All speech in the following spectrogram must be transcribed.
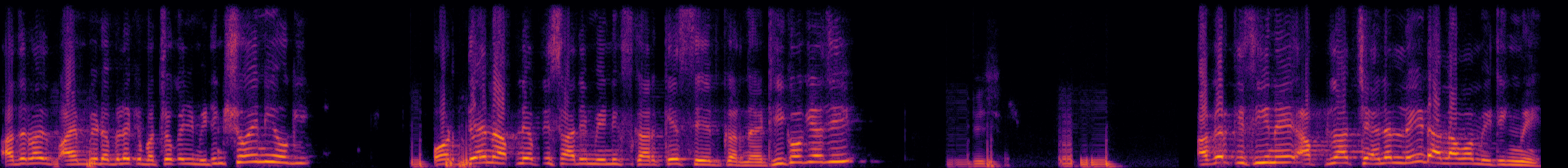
otherwise M B double A के बच्चों को ये मीटिंग शो ही नहीं होगी। और देन आपने अपनी सारी मीटिंग्स करके सेव करना है। ठीक हो गया जी? जी सर। अगर किसी ने अपना चैनल नहीं डाला हुआ मीटिंग में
